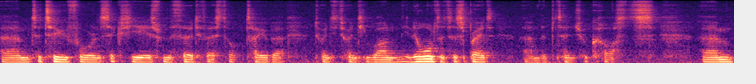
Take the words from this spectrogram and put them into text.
um, to two, four, and six years from the 31st of October 2021 in order to spread um, the potential costs. Um,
